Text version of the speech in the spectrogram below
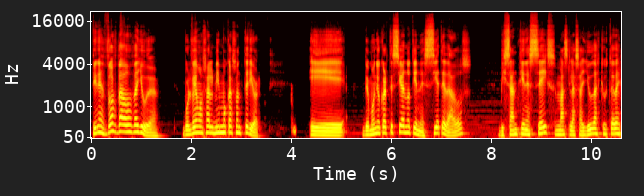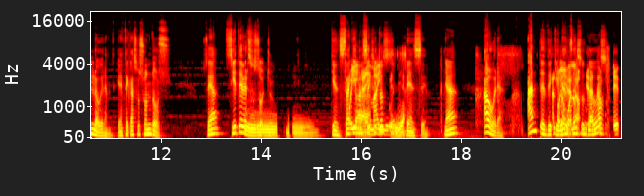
tienes dos dados de ayuda. Volvemos al mismo caso anterior. Eh, Demonio Cartesiano tiene 7 dados. Bizan tiene 6 más las ayudas que ustedes logran, que en este caso son 2. O sea, 7 versus 8. Uh, Quien saque Oye, más éxitos, vence. ¿Ya? Ahora, antes de que Oye, lancen sus era, tan, dados, era-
